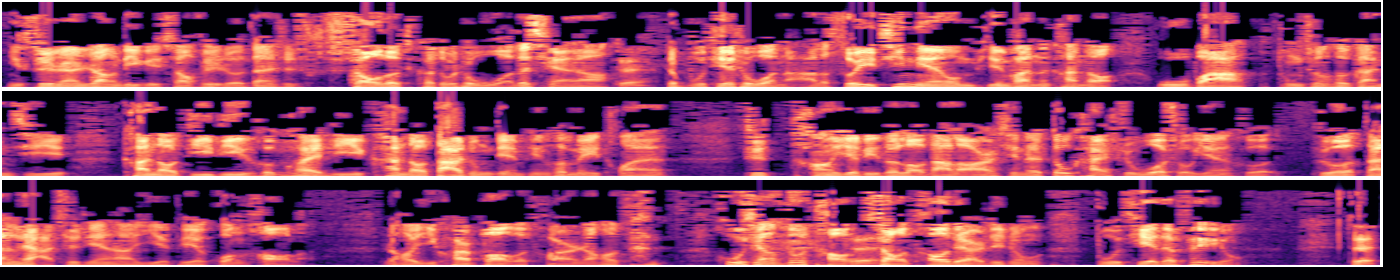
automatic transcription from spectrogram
你虽然让利给消费者，但是烧的可都是我的钱啊！对，这补贴是我拿的。所以今年我们频繁的看到五八同城和赶集，看到滴滴和快滴，看到大众点评和美团，这行业里的老大老二现在都开始握手言和，得咱俩之间啊也别光耗了，然后一块报个团，然后咱互相都掏少掏点这种补贴的费用。对，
